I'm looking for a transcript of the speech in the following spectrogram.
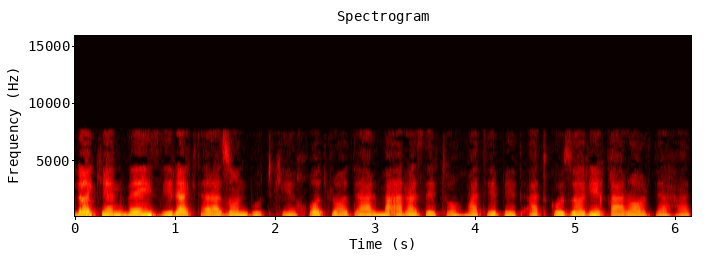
لاکن وی زیرکتر از آن بود که خود را در معرض تهمت بدعتگذاری قرار دهد.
